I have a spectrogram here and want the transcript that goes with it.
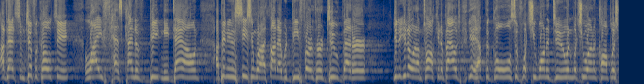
I've had some difficulty. Life has kind of beat me down. I've been in a season where I thought I would be further, do better. You know, you know what I'm talking about? You have the goals of what you want to do and what you want to accomplish,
